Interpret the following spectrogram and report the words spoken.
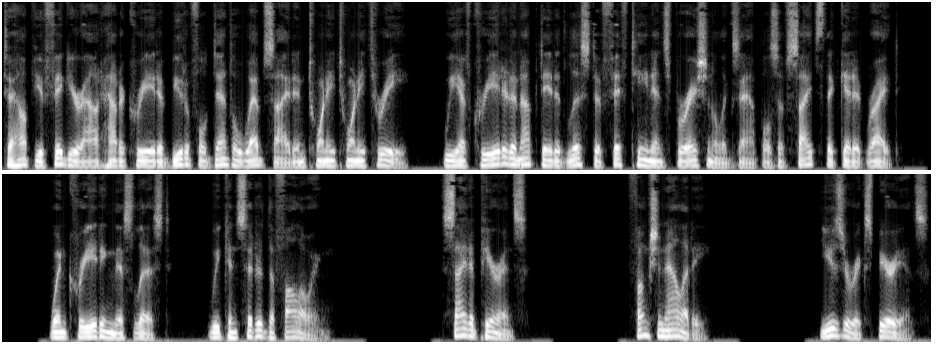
To help you figure out how to create a beautiful dental website in 2023, we have created an updated list of 15 inspirational examples of sites that get it right. When creating this list, we considered the following Site appearance, Functionality, User experience.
